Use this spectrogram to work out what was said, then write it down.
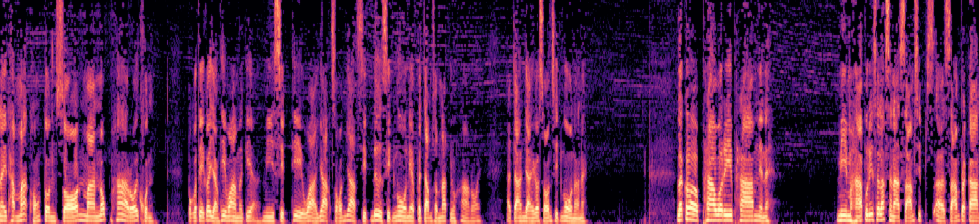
ในธรรมะของตนสอนมานพห้าร้อยคน ปกติก็อย่างที่ว่าเมื่อกี้มีสิทธิ์ที่ว่ายากสอนยากสิทธิ์ดื้อสิทธิ์โง่เนี่ยประจำสำนักอยู่ห้าร้อยอาจารย์ใหญ่ก็สอนสิทธิ์โง่นะนะแล้วก็พราวรีพราหมณ์เนี่ยนะมีมหาปุริสลักษณะสามสิบสามประการ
